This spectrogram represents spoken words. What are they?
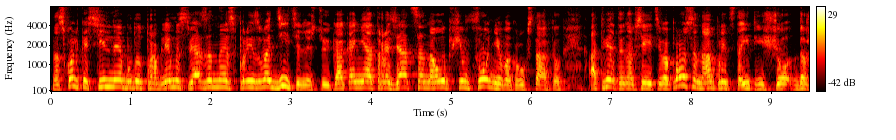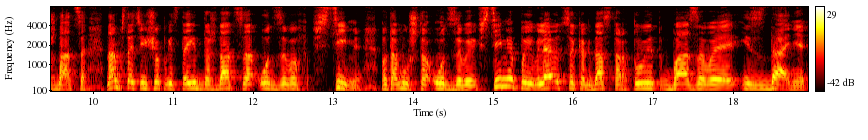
Насколько сильные будут проблемы, связанные с производителем? И как они отразятся на общем фоне вокруг Starfield. Ответы на все эти вопросы нам предстоит еще дождаться. Нам, кстати, еще предстоит дождаться отзывов в Steam, потому что отзывы в Steam появляются, когда стартует базовое издание.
